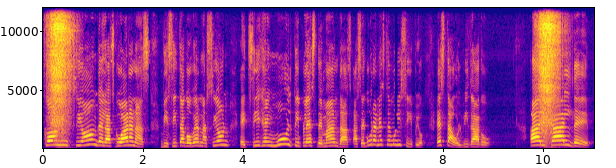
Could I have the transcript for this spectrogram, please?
Comisión de las Guaranas, visita gobernación, exigen múltiples demandas, aseguran este municipio, está olvidado. Alcalde,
